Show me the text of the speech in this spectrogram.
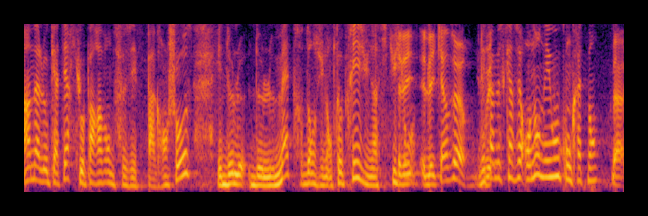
un allocataire qui auparavant ne faisait pas grand-chose et de le, mettre dans une entreprise, une institution. Les, 15 heures. Les fameuses 15 heures. On en est où concrètement? Bah,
